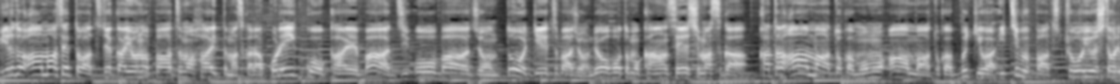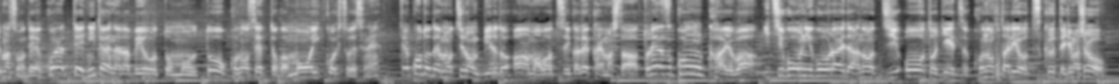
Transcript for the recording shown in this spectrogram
ビルドアーマーセットは付け替え用のパーツも入ってますから、これ1個を買えば、ジオウバージョンとゲイツバージョン両方とも完成しますが、肩アーマーとか腿アーマーとか武器は一部パーツ共有しておりますので、こうやって2体並べようと思うと、このセットがもう1個必要ですね。ってことでもちろんビルドアーマーは追加で買いました。とりあえず今回は、1号2号ライダーのジオーとゲイツ、この2人を作っていきましょう。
